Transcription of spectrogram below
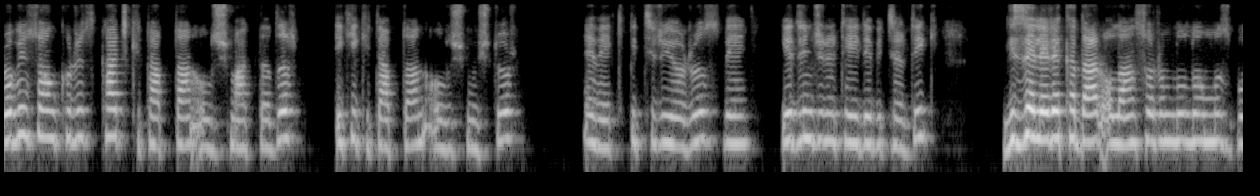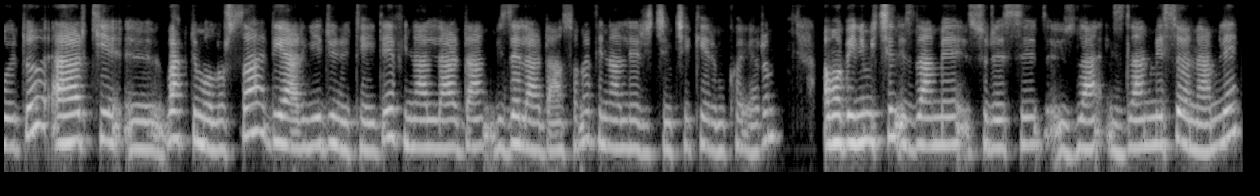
Robinson Crusoe kaç kitaptan oluşmaktadır? İki kitaptan oluşmuştur. Evet, bitiriyoruz ve 7. üniteyi de bitirdik. Vizelere kadar olan sorumluluğumuz buydu. Eğer ki e, vaktim olursa diğer 7 üniteyi de finallerden, vizelerden sonra finaller için çekerim, koyarım. Ama benim için izlenme süresi, izlen, izlenmesi önemli.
